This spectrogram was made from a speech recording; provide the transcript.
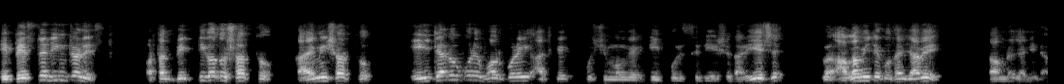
এই ভেস্টেড ইন্টারেস্ট অর্থাৎ ব্যক্তিগত স্বার্থ, কায়েমি স্বার্থ, এইটার উপরে ভর করেই আজকে পশ্চিমবঙ্গের এই পরিস্থিতি এসে দাঁড়িয়েছে। এবং আগামীতে কোথায় যাবে, তা আমরা জানি না।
